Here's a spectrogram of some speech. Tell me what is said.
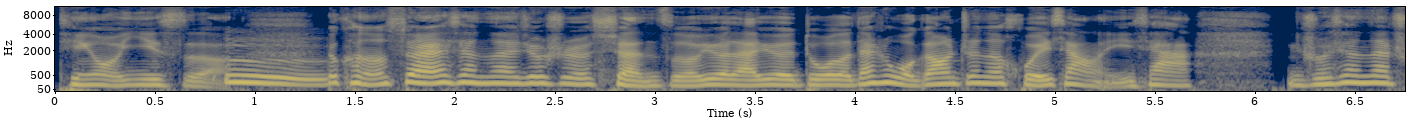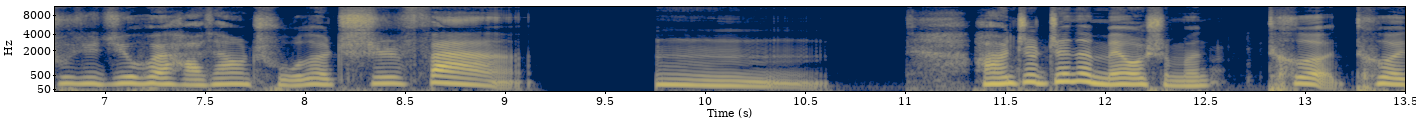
挺有意思的。嗯，就可能虽然现在就是选择越来越多了，但是我刚刚真的回想了一下，你说现在出去聚会，好像除了吃饭，嗯，好像就真的没有什么特特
